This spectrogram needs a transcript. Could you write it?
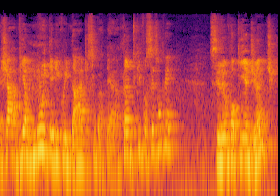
Já havia muita iniquidade sobre a terra, tanto que vocês vão ver. Se ler um pouquinho adiante,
